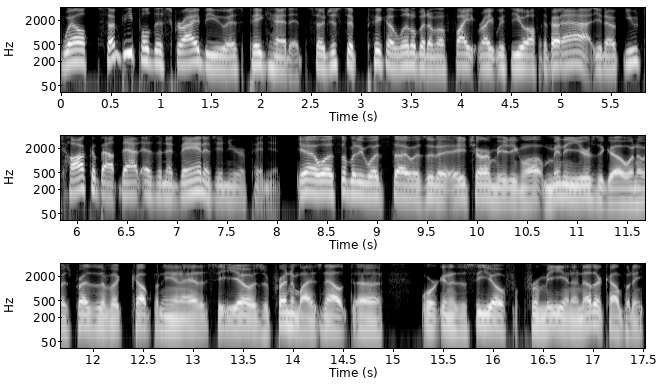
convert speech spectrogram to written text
Well, some people describe you as pig-headed. So just to pick a little bit of a fight right with you off the bat, you know, you talk about that as an advantage in your opinion. Yeah, well, somebody once I was in an HR meeting well, many years ago when I was president of a company and I had a CEO as a friend of mine is now uh, working as a CEO for, for, me in another company.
